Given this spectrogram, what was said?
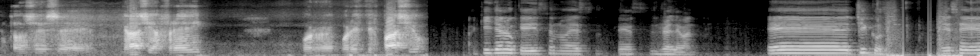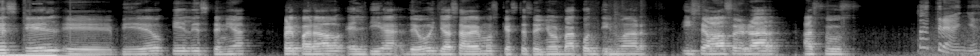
Entonces, eh, gracias Freddy por, por, este espacio. Aquí ya lo que dice no es, es relevante. Eh, chicos, ese es el video que les tenía preparado el día de hoy. Ya sabemos que este señor va a continuar y se va a aferrar a sus patrañas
